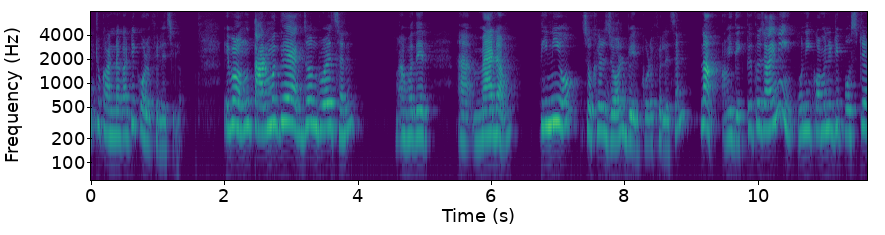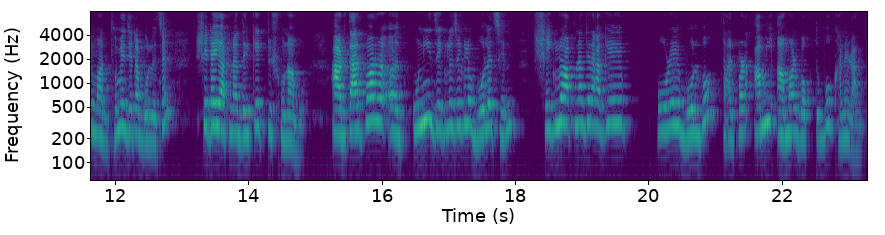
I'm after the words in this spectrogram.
একটু কান্নাকাটি করে ফেলেছিল। এবং তার মধ্যে একজন রয়েছেন আমাদের ম্যাডাম তিনিও চোখের জল বের করে ফেলেছেন। না, আমি দেখতে তো যাইনি, উনি কমিউনিটি পোস্টের মাধ্যমে যেটা বলেছেন, সেটাই আপনাদেরকে একটু শোনাবো। আর তারপর উনি যেগুলো যেগুলো বলেছেন, সেগুলো আপনাদের আগে পড়ে বলব, তারপর আমি আমার বক্তব্য ওখানে রাখব।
